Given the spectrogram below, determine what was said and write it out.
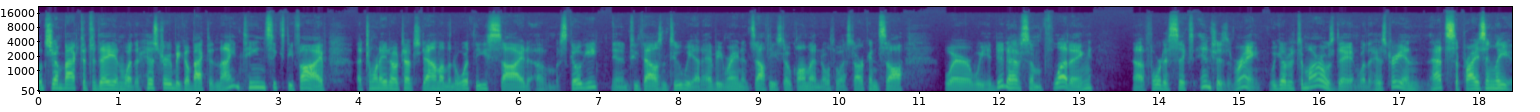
Let's jump back to today in weather history. We go back to 1965. A tornado touched down on the northeast side of Muskogee. And in 2002, we had heavy rain in southeast Oklahoma and northwest Arkansas, where we did have some flooding, uh, four to six inches of rain. We go to tomorrow's day in weather history, and that's surprisingly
